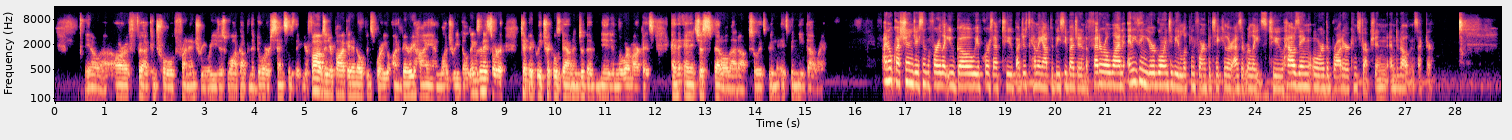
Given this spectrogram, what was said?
you know, uh, RF uh, controlled front entry where you just walk up and the door senses that your fob's in your pocket and opens for you on very high end luxury buildings. And it sort of typically trickles down into the mid and lower markets. And, and it's just sped all that up. So it's been, it's been neat that way. Final question, Jason, before I let you go. We, of course, have two budgets coming up the BC budget and the federal one. Anything you're going to be looking for in particular as it relates to housing or the broader construction and development sector?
